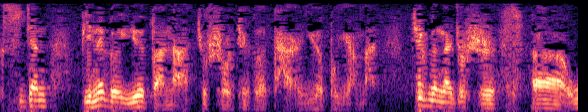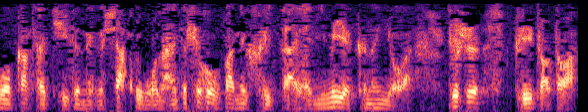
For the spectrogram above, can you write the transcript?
时间比那个越短呢，就说这个胎越不圆满。这个呢，就是呃，我刚才提的那个，下回我来的时候我把那个可以带来，你们也可能有啊，就是可以找到啊，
